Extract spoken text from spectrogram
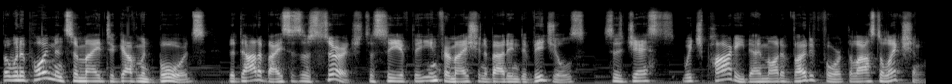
But when appointments are made to government boards, the databases are searched to see if the information about individuals suggests which party they might have voted for at the last election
